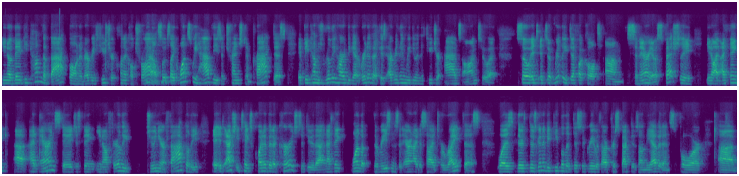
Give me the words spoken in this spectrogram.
you know, they become the backbone of every future clinical trial. So it's like once we have these entrenched in practice, it becomes really hard to get rid of it because everything we do in the future adds on to it. So it, it's a really difficult um, scenario, especially, you know, I, I think uh, at Aaron's stage as being, you know, fairly junior faculty, it, it, actually takes quite a bit of courage to do that. And I think one of the, the reasons that Aaron and I decided to write this was there's, there's going to be people that disagree with our perspectives on the evidence for uh,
